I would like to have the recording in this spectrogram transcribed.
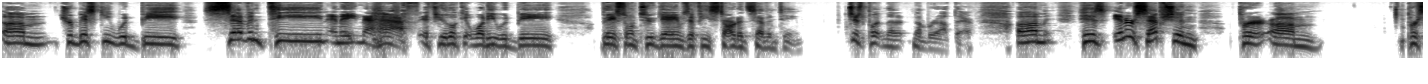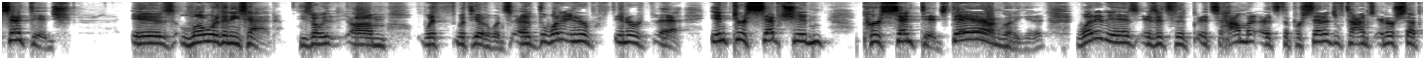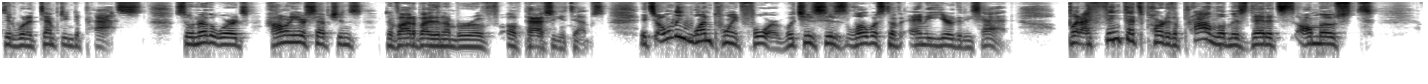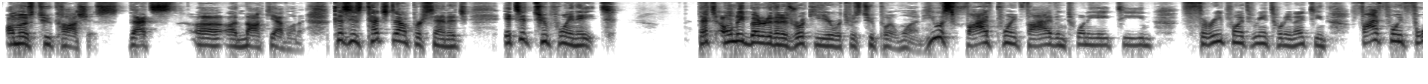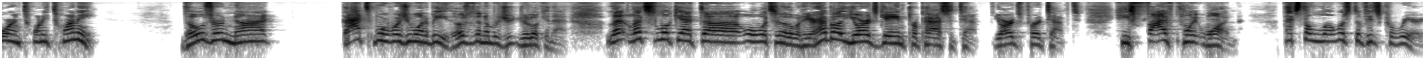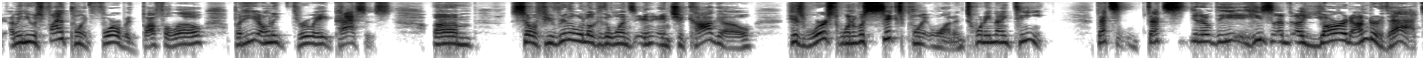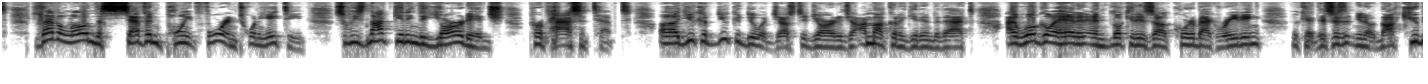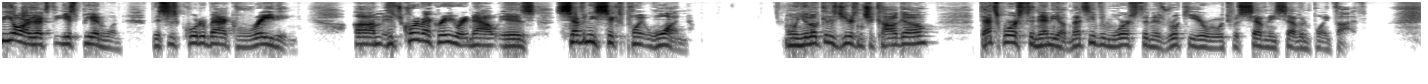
um, Trubisky would be 17 and eight and a half if you look at what he would be based on two games if he started 17 just putting that number out there. Um, his interception per um, percentage is lower than he's had. He's always um, with with the other ones. Uh, the what inter, inter uh, interception percentage. There, I'm going to get it. What it is is it's the it's how many it's the percentage of times intercepted when attempting to pass. So in other words, how many interceptions divided by the number of of passing attempts. It's only 1.4, which is his lowest of any year that he's had. But I think that's part of the problem is that it's almost almost too cautious. That's uh, a knock you have on it because his touchdown percentage it's at 2.8. That's only better than his rookie year, which was 2.1. He was 5.5 in 2018, 3.3 in 2019, 5.4 in 2020. Those are not, that's more what you want to be. Those are the numbers you're looking at. Let, let's look at, uh, well, what's another one here? How about yards gained per pass attempt, yards per attempt? He's 5.1. That's the lowest of his career. I mean, he was 5.4 with Buffalo, but he only threw eight passes. Um, so if you really want to look at the ones in, in Chicago, his worst one was 6.1 in 2019. That's that's you know the he's a, a, yard under that, let alone the seven point four in 2018. So he's not getting the yardage per pass attempt. Uh, you could you could do adjusted yardage. I'm not going to get into that. I will go ahead and look at his uh, quarterback rating. Okay, this isn't you know not QBR. That's the ESPN one. This is quarterback rating. Um, his quarterback rating right now is 76.1. When you look at his years in Chicago, that's worse than any of them. That's even worse than his rookie year, which was 77.5.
